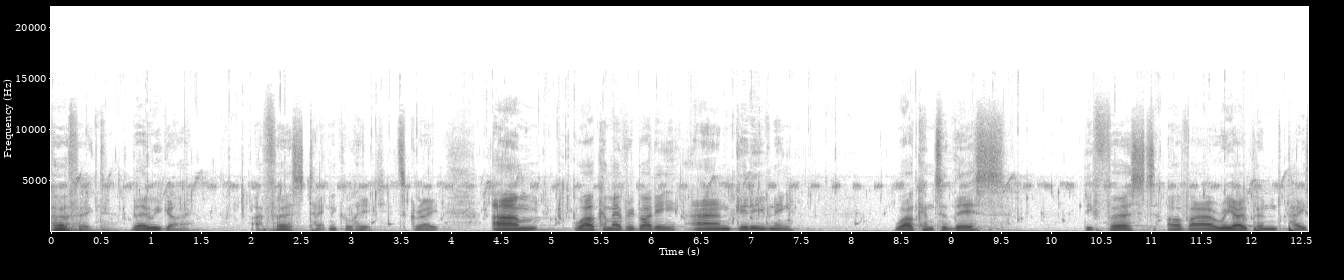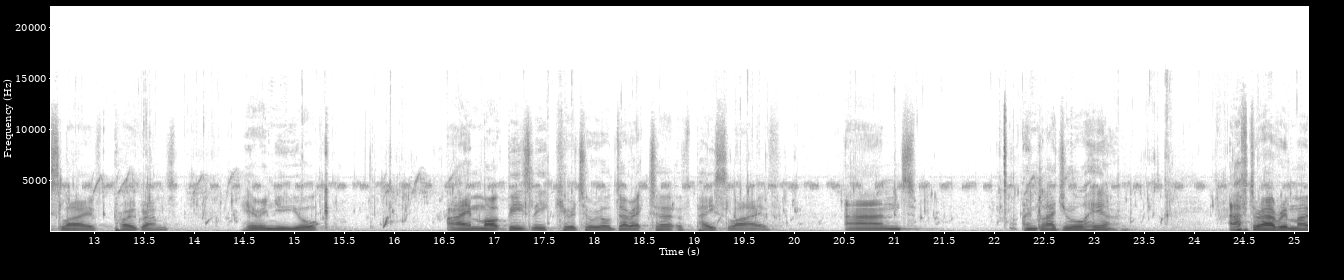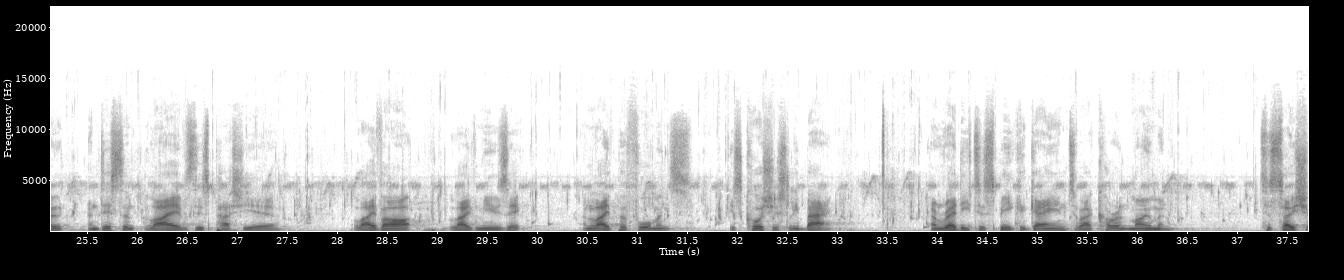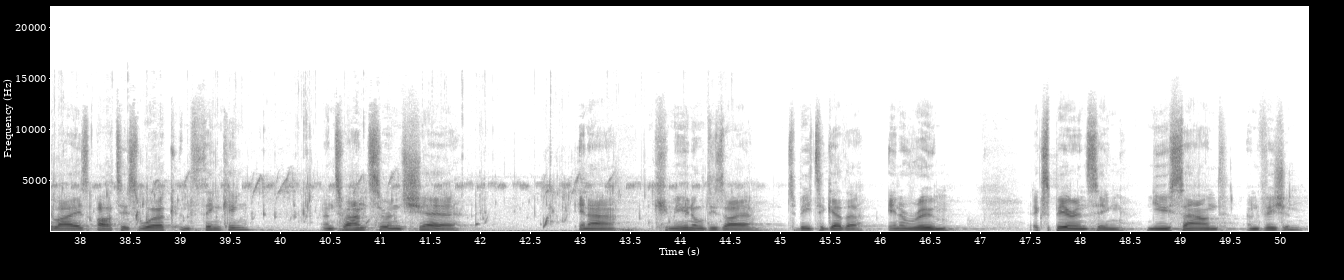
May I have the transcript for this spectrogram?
Perfect. There we go. Our first technical hitch. It's great. Um, welcome, everybody, and good evening. Welcome to this, the first of our reopened Pace Live programs here in New York. I'm Mark Beasley, Curatorial Director of Pace Live, and I'm glad you're all here. After our remote and distant lives this past year, live art, live music, and live performance is cautiously back and ready to speak again to our current moment, to socialize artists' work and thinking, and to answer and share in our communal desire to be together in a room, experiencing new sound and vision.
